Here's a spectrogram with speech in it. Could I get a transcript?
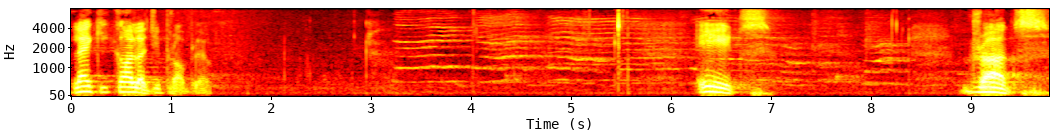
like ecology problem. AIDS, drugs,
